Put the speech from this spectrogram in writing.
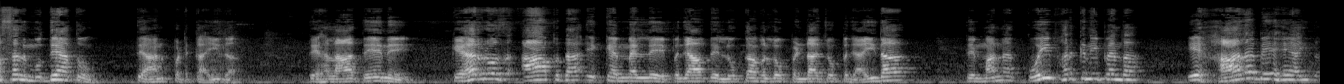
ਅਸਲ ਮੁੱਦਿਆਂ ਤੋਂ ਧਿਆਨ ਭਟਕਾਈਦਾ ਤੇ ਹਾਲਾਤ ਇਹ ਨੇ ਕਿ ਹਰ ਰੋਜ਼ ਆਪ ਦਾ ਇੱਕ ਐਮਐਲਏ ਪੰਜਾਬ ਦੇ ਲੋਕਾਂ ਵੱਲੋਂ ਪਿੰਡਾਂ ਚੋਂ ਭਜਾਈਦਾ ਤੇ ਮਨ ਕੋਈ ਫ਼ਰਕ ਨਹੀਂ ਪੈਂਦਾ। ਇਹ ਹਾਲ ਹੈ ਬੇਹਿਆਈ ਦਾ।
